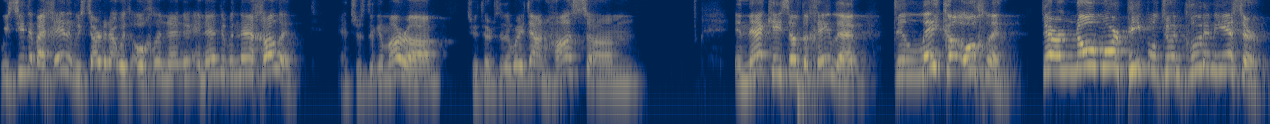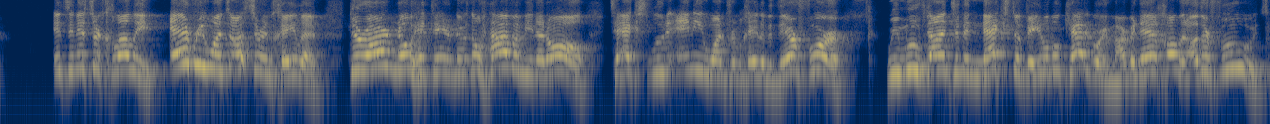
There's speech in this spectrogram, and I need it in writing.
We see that by chaylev, we started out with ochlin and ended with ne'achalin. Answers the Gemara, two thirds of the way down. Hasam. In that case of the chaylev, deleka ochlin. There are no more people to include in the isser. It's an Isser Klali. Everyone's Usser in Chalev. There are no Heterim. There's no Havamin at all to exclude anyone from Chalev. Therefore, we moved on to the next available category, Marbanechal and other foods.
